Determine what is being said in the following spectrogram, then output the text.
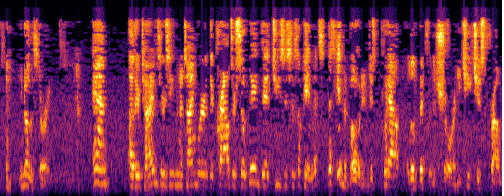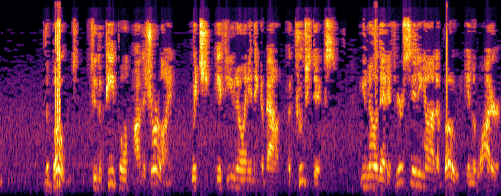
you know the story. And other times, there's even a time where the crowds are so big that Jesus says, okay, let's, let's get in the boat and just put out a little bit from the shore. And he teaches from the boat to the people on the shoreline which if you know anything about acoustics, you know that if you're sitting on a boat in the water,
